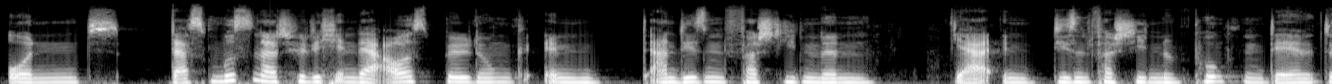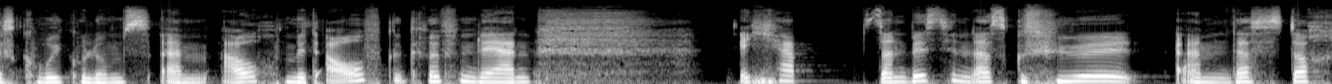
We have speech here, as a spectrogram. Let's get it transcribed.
Und das muss natürlich in der Ausbildung in, an diesen verschiedenen ja in diesen verschiedenen Punkten der, des Curriculums ähm, auch mit aufgegriffen werden. Ich habe so ein bisschen das Gefühl, ähm, dass es doch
